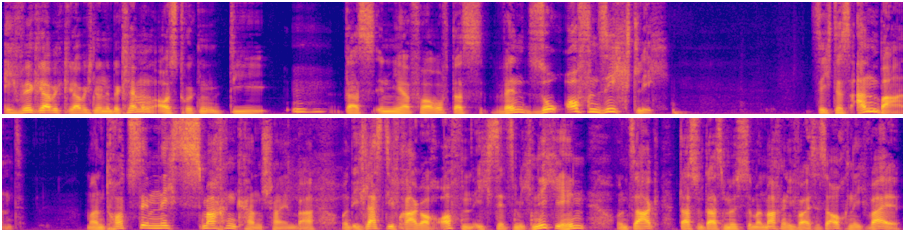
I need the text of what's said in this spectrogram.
Ich will, glaube ich, glaube ich, nur eine Beklemmung ausdrücken, die das in mir hervorruft, dass wenn so offensichtlich sich das anbahnt, man trotzdem nichts machen kann scheinbar. Und ich lasse die Frage auch offen. Ich setze mich nicht hier hin und sage, das und das müsste man machen. Ich weiß es auch nicht, weil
